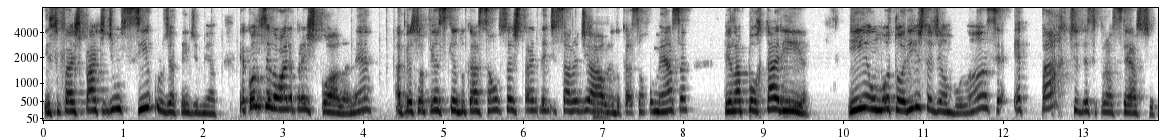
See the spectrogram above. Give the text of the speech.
Isso faz parte de um ciclo de atendimento. É quando você olha para a escola, né? A pessoa pensa que educação só está dentro de sala de Sim. aula. A educação começa pela portaria. E o motorista de ambulância é parte desse processo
